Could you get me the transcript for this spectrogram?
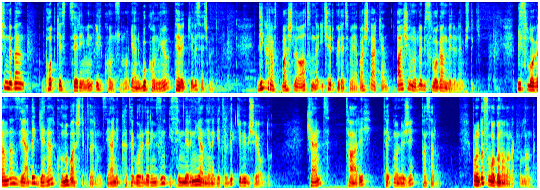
Şimdi ben podcast serimin ilk konusunu yani bu konuyu tevekkeli seçmedim. Dicraft başlığı altında içerik üretmeye başlarken Ayşenur'la bir slogan belirlemiştik. Bir slogandan ziyade genel konu başlıklarımız yani kategorilerimizin isimlerini yan yana getirdik gibi bir şey oldu. Kent, tarih, teknoloji, tasarım. Bunu da slogan olarak kullandık.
